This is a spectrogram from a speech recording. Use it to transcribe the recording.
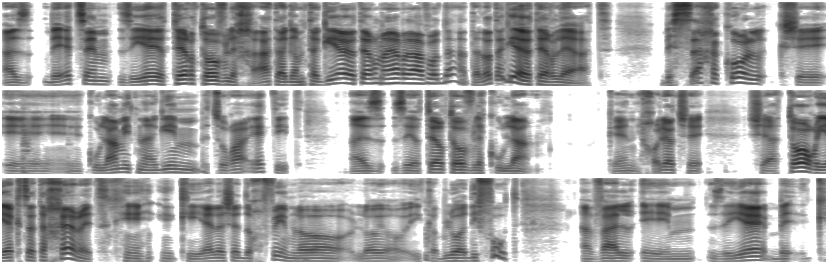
אז בעצם זה יהיה יותר טוב לך, אתה גם תגיע יותר מהר לעבודה, אתה לא תגיע יותר לאט. בסך הכל, כשכולם מתנהגים בצורה אתית, אז זה יותר טוב לכולם, כן? יכול להיות ש, שהתור יהיה קצת אחרת, כי, כי אלה שדוחפים לא, לא יקבלו עדיפות, אבל אה, זה יהיה, ב, כ,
